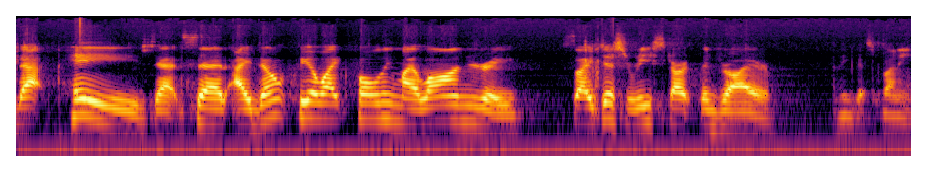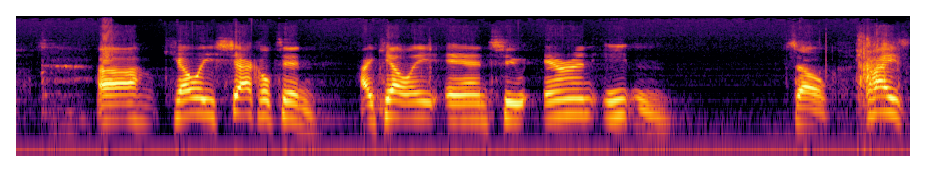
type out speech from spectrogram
that page that said, I don't feel like folding my laundry, so I just restart the dryer. I think that's funny. Uh, Kelly Shackleton. Hi, Kelly, and to Aaron Eaton. So, guys,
